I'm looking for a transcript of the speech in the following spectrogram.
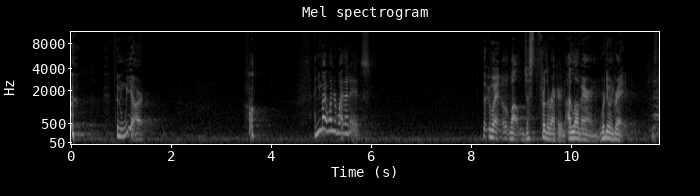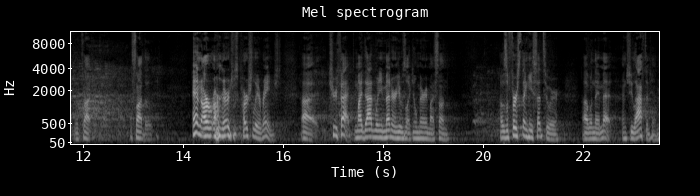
than we are. Huh. And you might wonder why that is. Wait, well, just for the record, I love Aaron. We're doing great. That's not, that's not the and our, our marriage was partially arranged. Uh, true fact. My dad, when he met her, he was like, You'll marry my son. That was the first thing he said to her uh, when they met. And she laughed at him.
